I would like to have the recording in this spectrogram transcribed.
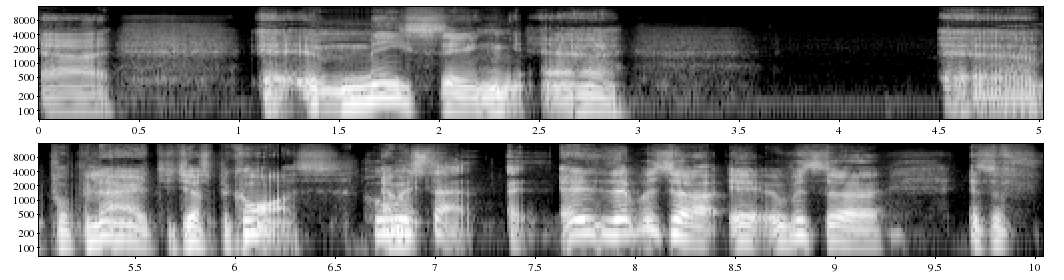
uh, amazing uh, uh, popularity just because. Who I was that? Uh, mean, uh, there was a it was a it's a f-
